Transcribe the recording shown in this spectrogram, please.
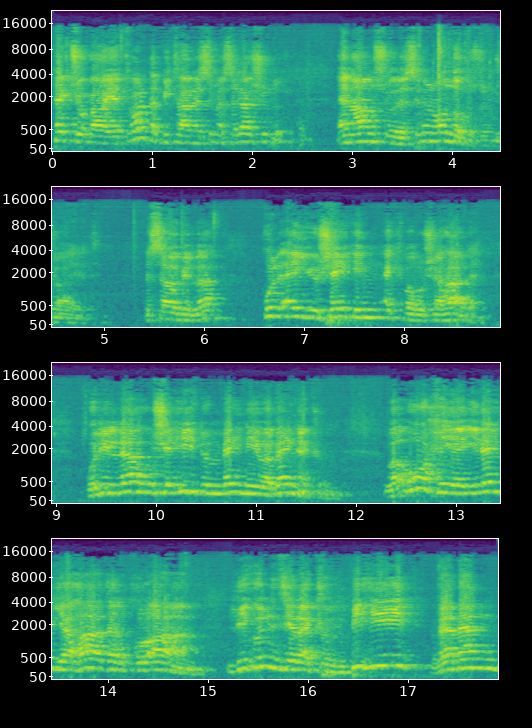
pek çok ayet var da bir tanesi mesela şudur. En'am suresinin 19. ayeti. Estağfirullah. Kul eyyü şeyin ekberu şehade. Kulillahu şehidun beyni ve beynekum. Ve uhiye ileyye hadel Kur'an li unzirekum bihi ve men.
